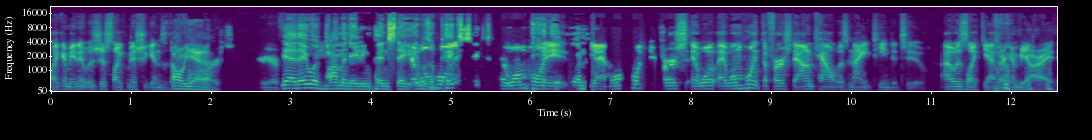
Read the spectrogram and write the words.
Like I mean, it was just like Michigan's the Oh, yeah. yeah, they were dominating Penn State. At It was a one pick point- six. At one point, yeah, at one point, the first at one, at one point the first down count was nineteen to two. I was like, yeah, they're gonna be all right.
